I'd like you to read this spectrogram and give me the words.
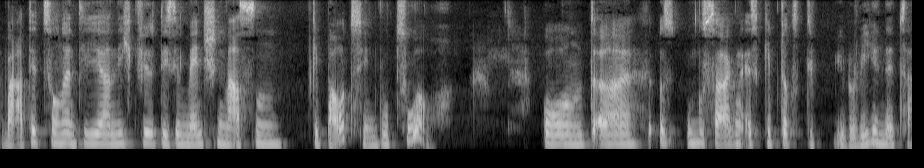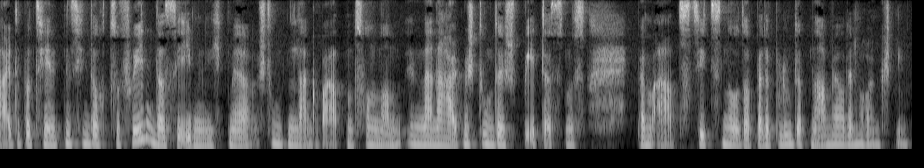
Wartezonen, die ja nicht für diese Menschenmassen gebaut sind. Wozu auch? Und äh, ich muss sagen, es gibt auch die überwiegende Zahl der Patienten sind auch zufrieden, dass sie eben nicht mehr stundenlang warten, sondern in einer halben Stunde spätestens beim Arzt sitzen oder bei der Blutabnahme oder im Röntgen.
